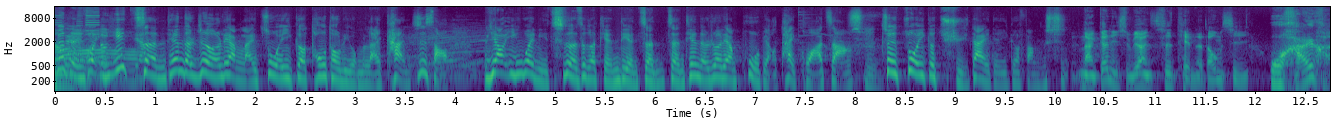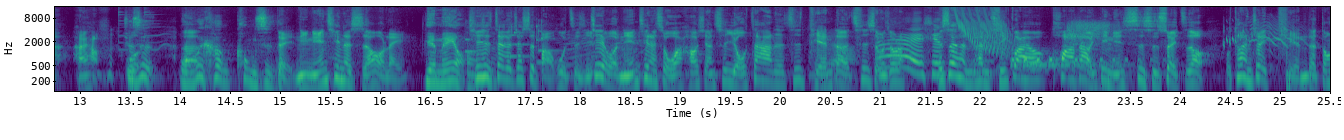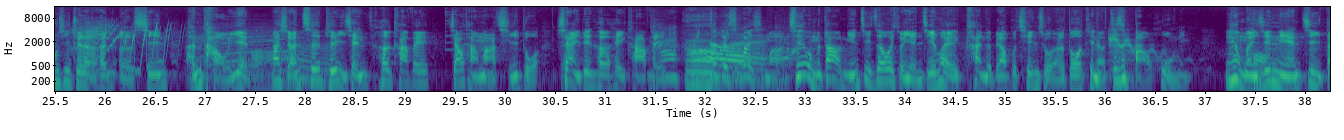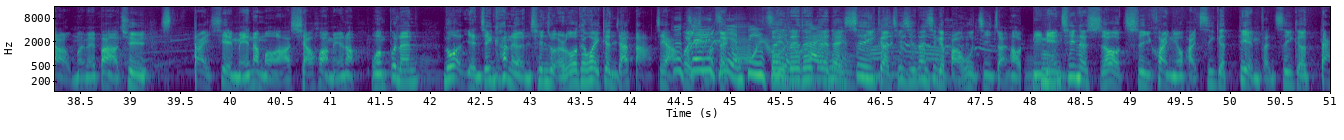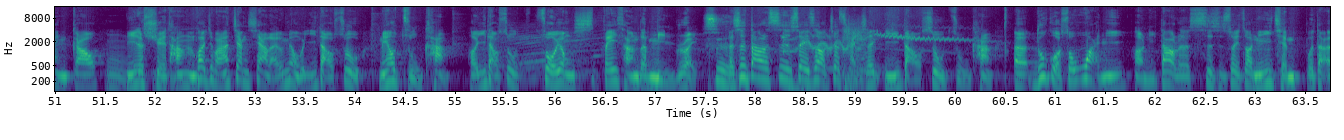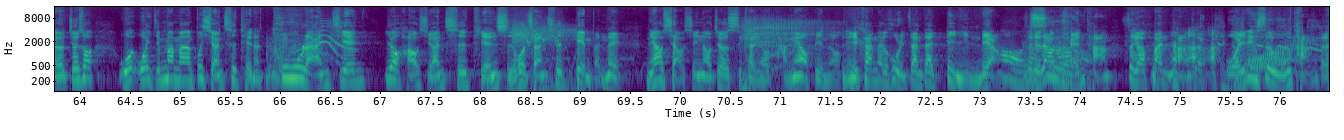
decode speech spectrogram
就等于说以一整天的热量来做一个 totally 我们来看，至少不要因为你吃了这个甜点，整整天的热量破表太夸张，所以做一个取代的一个方式。那跟你喜不喜欢吃甜的东西？我还好，还好，就是。我会控控制。对，你年轻的时候嘞，也没有。其实这个就是保护自己。记得我年轻的时候，我好喜欢吃油炸的，吃甜的，吃什么什么。可是很很奇怪哦，跨到一定年四十岁之后，我突然对甜的东西觉得很恶心，很讨厌。那喜欢吃，比如以前喝咖啡焦糖玛奇朵，现在一定喝黑咖啡。这个是为什么？其实我们到年纪之后，为什么眼睛会看得比较不清楚，耳朵听了，这是保护你，因为我们已经年纪大，我们没办法去。代谢没那么啊，消化没那么，我们不能。如果眼睛看得很清楚，耳朵它会更加打架。就睁一只眼闭一只眼。对对对对对，是一个，其实那是一个保护机转哈。你年轻的时候吃一块牛排，吃一个淀粉，吃一个蛋糕，你的血糖很快就把它降下来，因为我们胰岛素没有阻抗，哦，胰岛素作用非常的敏锐。是。可是到了四十岁之后，就产生胰岛素阻抗。呃，如果说万一哈，你到了四十岁之后，你以前不太呃，就是说我我已经慢慢不喜欢吃甜了，突然间又好喜欢吃甜食或喜欢吃淀粉类。你要小心哦，就是可能有糖尿病哦。你看那个护理站在定饮料，哦、这个叫全糖，这个要半糖，我一定是无糖的。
